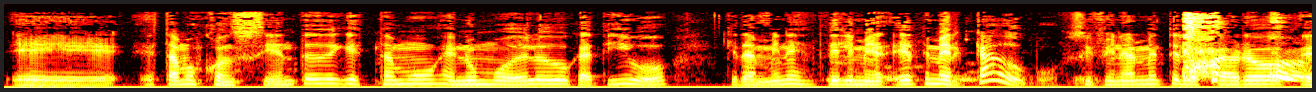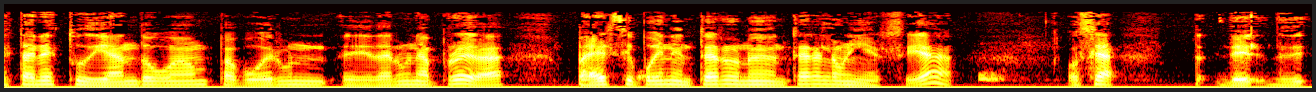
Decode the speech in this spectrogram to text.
eh, estamos conscientes de que estamos en un modelo educativo que también es de, es de mercado. Po. Si finalmente los cabros están estudiando weón, para poder un, eh, dar una prueba, para ver si pueden entrar o no entrar a la universidad. O sea, de, de,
